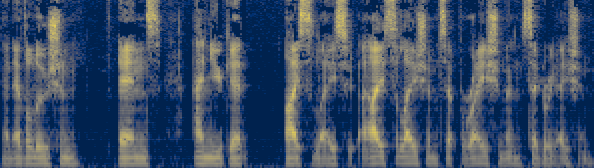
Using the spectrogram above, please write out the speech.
and evolution ends, and you get isolation, isolation, separation, and segregation.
